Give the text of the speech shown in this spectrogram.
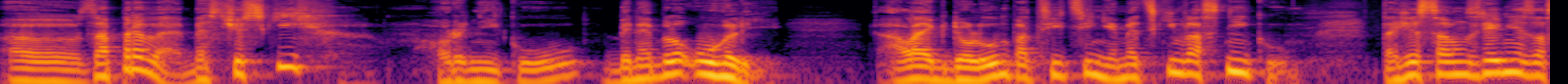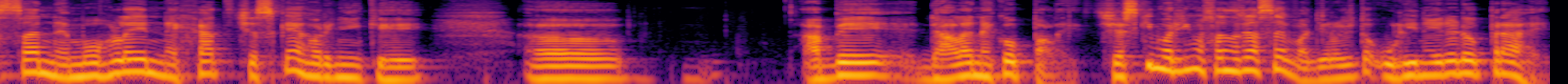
E, za prvé, bez českých horníků by nebylo uhlí ale k dolům patřící německým vlastníkům. Takže samozřejmě zase nemohli nechat české horníky, eh, aby dále nekopali. Českým horníkům samozřejmě se vadilo, že to uhlí nejde do Prahy.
